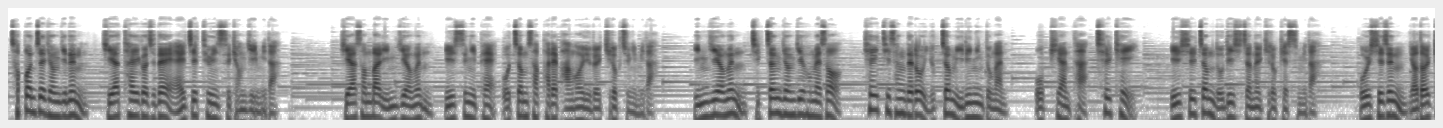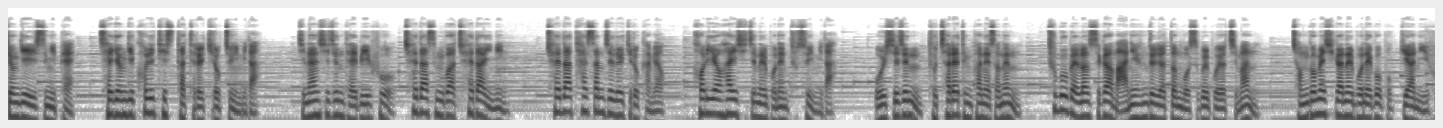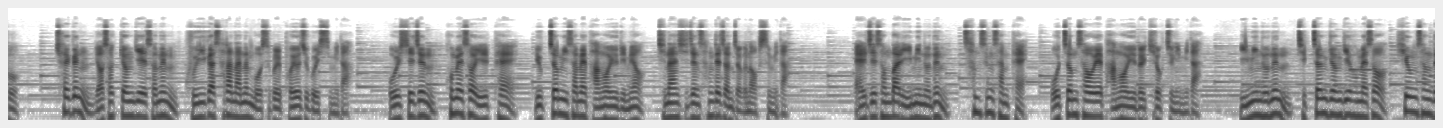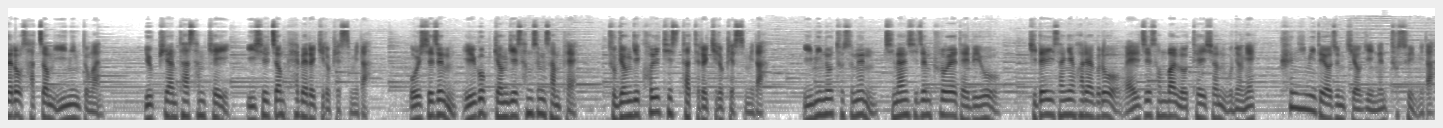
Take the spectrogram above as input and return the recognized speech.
첫 번째 경기는 기아 타이거즈 대 LG 트윈스 경기입니다. 기아 선발 임기영은 1승 2패 5.48의 방어율을 기록 중입니다. 임기영은 직전 경기 홈에서 KT 상대로 6.1이닝 동안 5피안타 7K 1실점 노디 시전을 기록했습니다. 올 시즌 8경기 1승 2패 3경기 퀄리티 스타트를 기록 중입니다. 지난 시즌 데뷔 후 최다승과 최다 이닝, 최다 탈삼진을 기록하며 커리어 하이 시즌을 보낸 투수입니다. 올 시즌 두 차례 등판에서는 투구 밸런스가 많이 흔들렸던 모습을 보였지만 점검의 시간을 보내고 복귀한 이후 최근 6경기에서는 9위가 살아나는 모습을 보여주고 있습니다. 올 시즌 홈에서 1패 6.23의 방어율이며 지난 시즌 상대 전적은 없습니다. LG 선발 이민호는 3승 3패 5.45의 방어율을 기록 중입니다. 이민호는 직전 경기 홈에서 키움 상대로 4.2이닝 동안 6피안타 3K 2실점 패배를 기록했습니다. 올 시즌 7경기 3승 3패 2경기 퀄리티 스타트를 기록했습니다. 이민호 투수는 지난 시즌 프로에 데뷔 후 기대 이상의 활약으로 LG 선발 로테이션 운영에 큰 힘이 되어준 기억이 있는 투수입니다.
